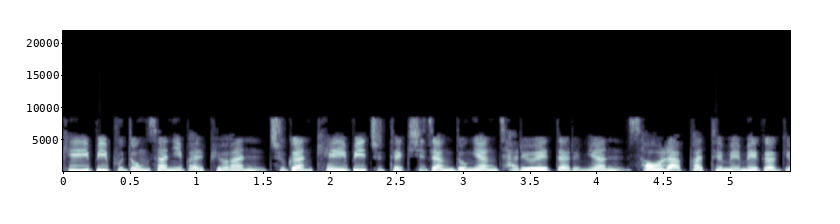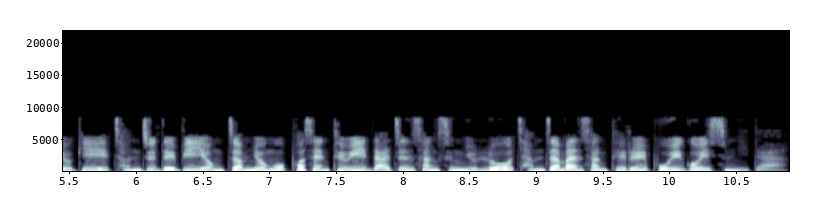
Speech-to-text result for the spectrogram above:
KB 부동산이 발표한 주간 KB 주택시장 동향 자료에 따르면 서울 아파트 매매 가격이 전주 대비 0.05%위 낮은 상승률로 잠잠한 상태를 보이고 있습니다.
